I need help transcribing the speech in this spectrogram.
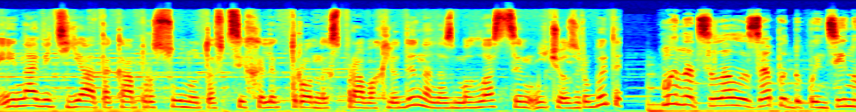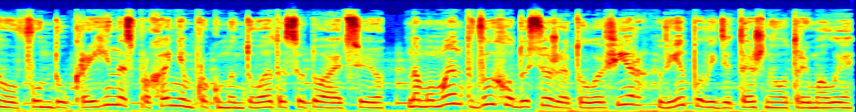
І навіть я, така просунута в цих електронних справах людина, не змогла з цим нічого зробити. Ми надсилали запит до пенсійного фонду України з проханням прокоментувати ситуацію. На момент виходу сюжету в ефір відповіді теж не отримали.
